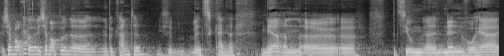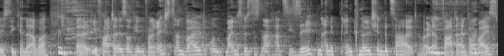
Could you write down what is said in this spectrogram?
Ich habe auch, Ja. ich hab auch eine, eine Bekannte, ich will jetzt keine näheren äh, äh, Beziehungen nennen, woher ich sie kenne, aber äh, ihr Vater ist auf jeden Fall Rechtsanwalt und meines Wissens nach hat sie selten eine, ein Knöllchen bezahlt, weil der Vater einfach weiß,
